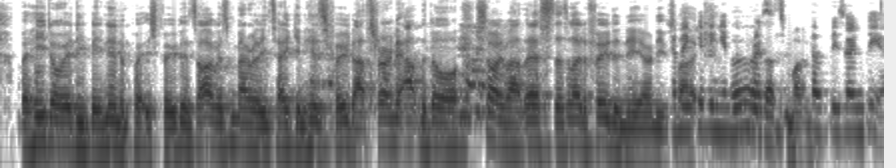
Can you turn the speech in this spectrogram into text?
but he'd already been in and put his food in. So I was merrily taking his food out, throwing it out the door. Sorry about this. There's a load of food in here, and he was And then like, giving him "Oh, that's present mine." of his own beer.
